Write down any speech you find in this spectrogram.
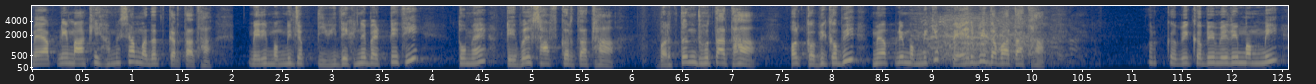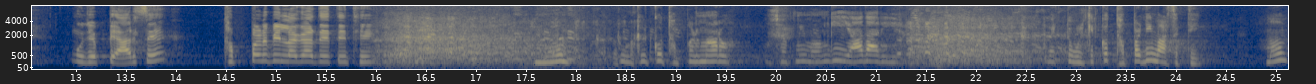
मैं अपनी माँ की हमेशा मदद करता था। मेरी मम्मी जब टीवी देखने बैठती थी तो मैं टेबल साफ़ करता था बर्तन धोता था और कभी कभी मैं अपनी मम्मी के पैर भी दबाता था। और कभी कभी मेरी मम्मी मुझे प्यार से थप्पड़ भी लगा देती थी। मॉम टूलकिट को थप्पड़ मारो। उसे अपनी मॉम की याद आ रही है। मैं टूलकिट को थप्पड़ नहीं मार सकती। मॉम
